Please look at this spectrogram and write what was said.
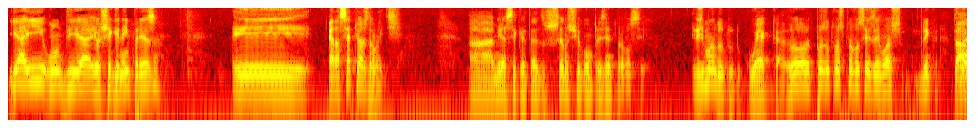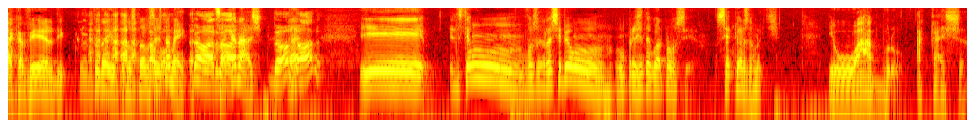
e aí, um dia eu cheguei na empresa e era sete horas da noite. A minha secretária do Luciano chegou um presente para você. Eles mandam tudo, cueca. Eu, depois eu trouxe para vocês aí umas brinca, tá. cueca verde, tudo aí eu trouxe para tá vocês também. Da Sacanagem. Não, é? não. E eles têm um. Você recebeu um, um presente agora para você. Sete horas da noite. Eu abro a caixa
